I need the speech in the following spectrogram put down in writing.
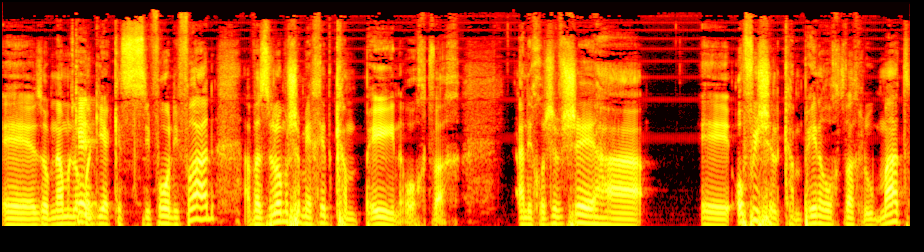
אה, זה אמנם לא כן. לא מגיע כספרון נפרד, אבל זה לא מה שמייחד קמפיין ארוך טווח. אני חושב שהאופי של קמפיין ארוך טווח לעומת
